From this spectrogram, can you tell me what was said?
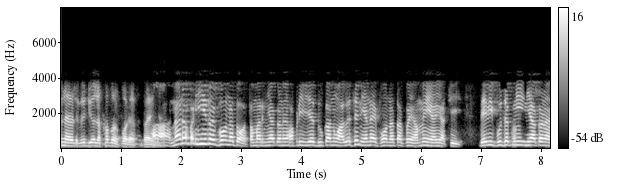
ને એટલે વીડિયો એટલે ખબર પડે ભાઈ. ના ના પણ એનો ફોન હતો. તમારે ત્યાં કણે આપણી જે દુકાનો હાલે છે ને એના ફોન હતા ભાઈ અમે અહીંયા છીએ. દેવી પૂજકની ત્યાં કણે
